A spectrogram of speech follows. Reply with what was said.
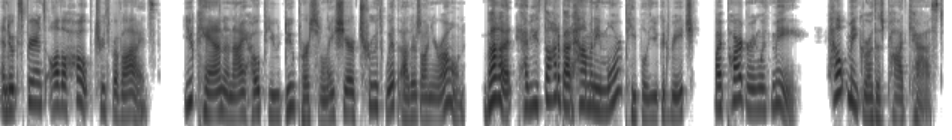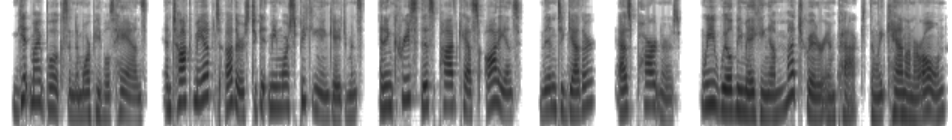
and to experience all the hope truth provides. You can, and I hope you do personally, share truth with others on your own. But have you thought about how many more people you could reach by partnering with me? Help me grow this podcast, get my books into more people's hands, and talk me up to others to get me more speaking engagements and increase this podcast audience. Then, together, as partners, we will be making a much greater impact than we can on our own.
